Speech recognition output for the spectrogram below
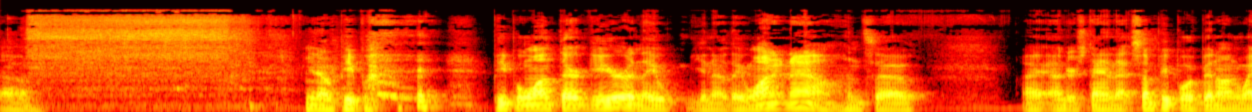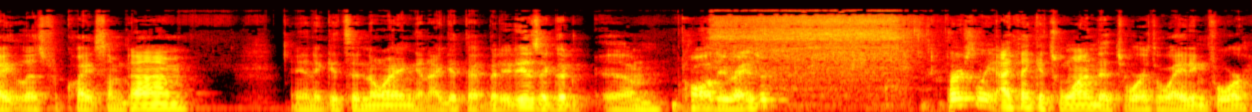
Um, you know, people people want their gear and they, you know, they want it now. And so I understand that. Some people have been on wait lists for quite some time and it gets annoying and I get that, but it is a good um, quality razor. Personally, I think it's one that's worth waiting for,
